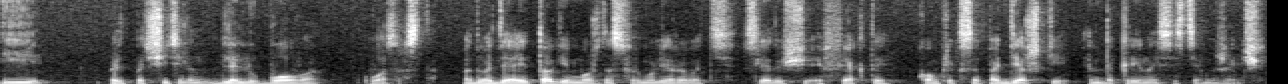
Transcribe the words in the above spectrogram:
и предпочтителен для любого возраста. Подводя итоги, можно сформулировать следующие эффекты комплекса поддержки эндокринной системы женщин.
